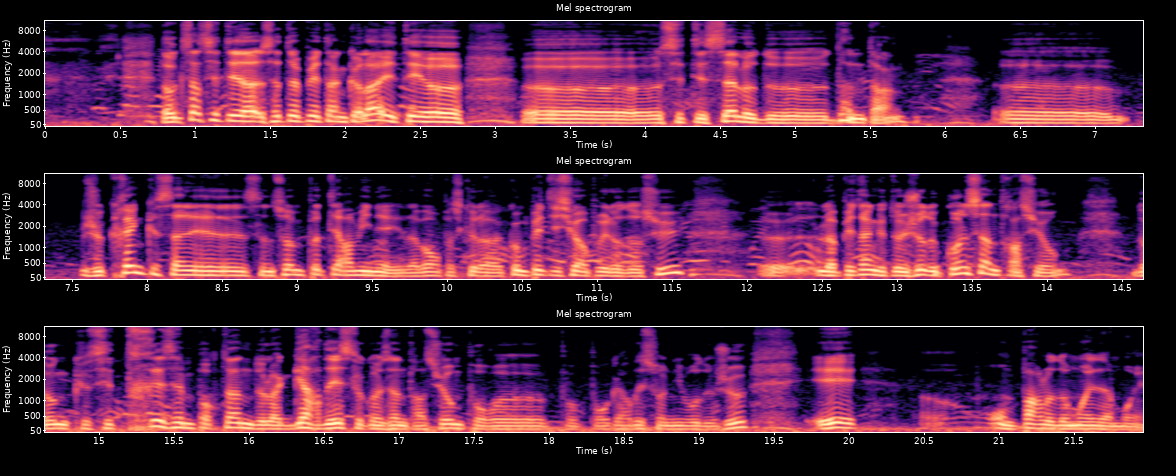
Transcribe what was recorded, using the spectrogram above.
Donc, ça, c'était, cette pétanque-là était, euh, euh, c'était celle d'antan je crains que ça, ne soit un peu terminé. D'abord parce que la compétition a pris le dessus. Euh, la pétanque est un jeu de concentration. Donc c'est très important de la garder, cette concentration, pour, euh, pour, garder son niveau de jeu. Et euh, on parle de moins en moins.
